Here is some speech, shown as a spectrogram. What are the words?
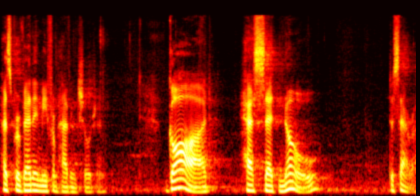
has prevented me from having children. God has said no to Sarah.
